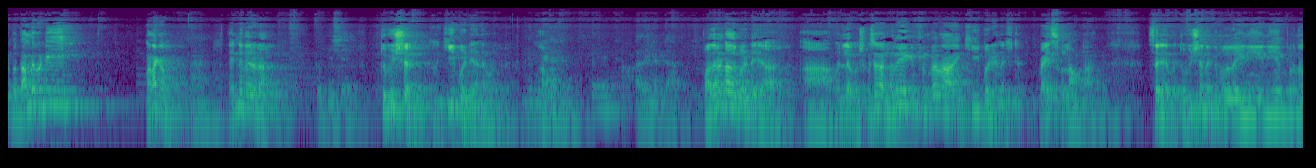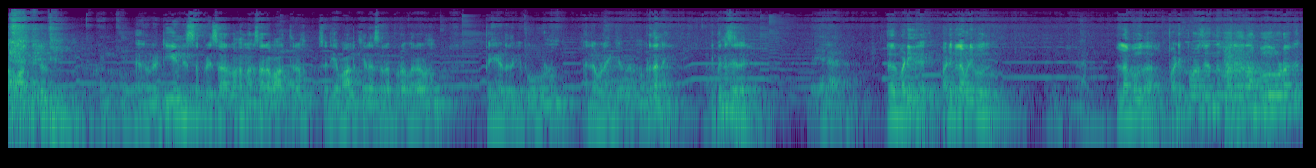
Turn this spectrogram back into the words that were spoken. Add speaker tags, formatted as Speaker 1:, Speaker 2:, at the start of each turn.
Speaker 1: இப்போ தம்பிக்குட்டி வணக்கம். என்ன பேருடா? துபிஷன். கீ பர்த்டே உனக்கு? அப்போ பதினெட்டாவது பர்த்டேயா ஆ இல்லை ஸ்பெஷலாக நிறைய கிஃப்ட் நான் கீ பர்த்டே நினச்சிட்டேன் வயசு சொல்லாமட்டான் சரி அப்போ துபிஷனுக்கு முதல்ல இனிய இனிய பிறந்தநாள் வாழ்த்துக்கள். எங்களோட டிஎன்டி சர்ப்ரைஸ் சார்பாக மனசார வாழ்த்துறோம். சரியா வாழ்க்கையில் சிறப்புற வரணும். பெரிய இடத்துக்கு போகணும். நல்லா உழைக்க வேணும். அப்படி தானே இப்போ என்ன எல்லாரும் படிக்கிற? படிப்பெல்லாம் அப்படி போகுது? நல்லா போகுதா? படிப்போட சேர்ந்து வேறு எதெல்லாம் போகுது உனக்கு?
